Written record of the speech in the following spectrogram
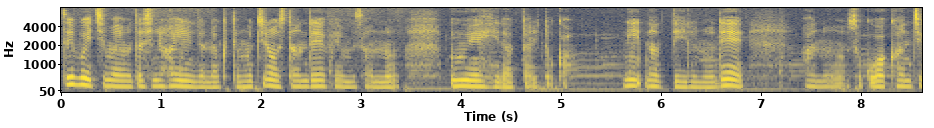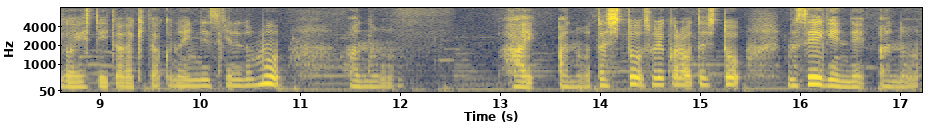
全部1万円私に入るんじゃなくてもちろんスタンド FM さんの運営費だったりとかになっているのであのそこは勘違いしていただきたくないんですけれどもあのはい。あの私とそれから私と無制限であの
